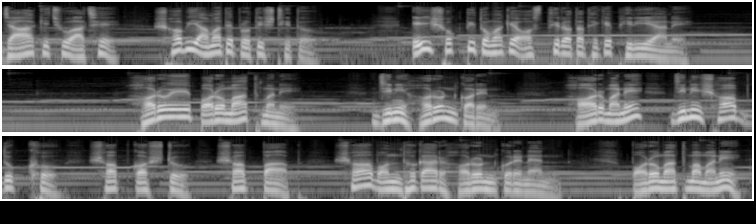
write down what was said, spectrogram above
যা কিছু আছে, সবই আমাতে প্রতিষ্ঠিত। এই শক্তি তোমাকে অস্থিরতা থেকে ফিরিয়ে আনে। হরয়ে পরমাত্মনে যিনি হরণ করেন। হর মানে যিনি সব দুঃখ, সব কষ্ট, সব পাপ, সব অন্ধকার হরণ করে নেন। পরমাত্মা মানে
